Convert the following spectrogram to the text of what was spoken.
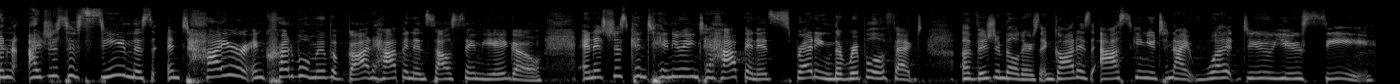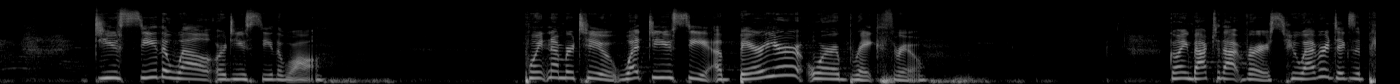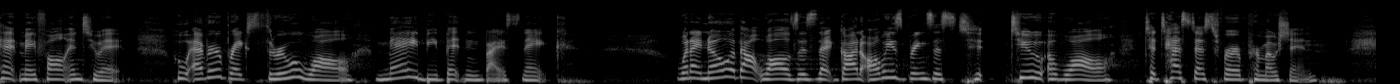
And I just have seen this entire incredible move of God happen in South San Diego. And it's just continuing to happen. It's spreading the ripple effect of vision builders. And God is asking you tonight, what do you see? Do you see the well or do you see the wall? Point number two what do you see, a barrier or a breakthrough? Going back to that verse, whoever digs a pit may fall into it. Whoever breaks through a wall may be bitten by a snake. What I know about walls is that God always brings us to, to a wall to test us for a promotion.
